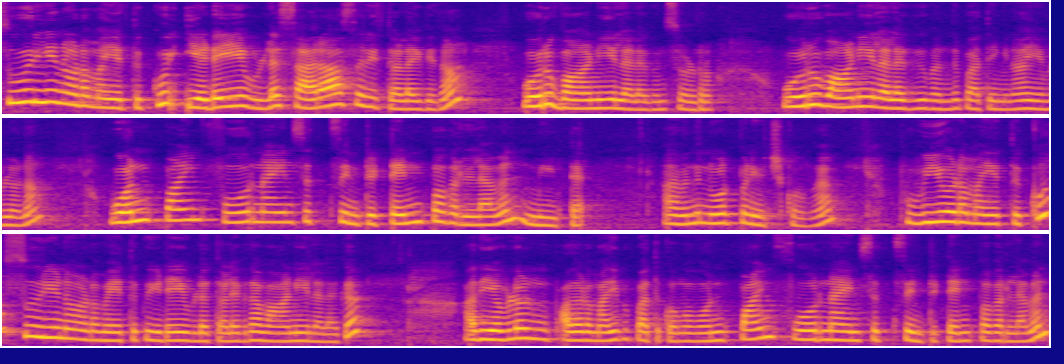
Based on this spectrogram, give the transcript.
சூரியனோட மையத்துக்கும் இடையே உள்ள சராசரி தொலைவு தான் ஒரு வானியல் அலகுன்னு சொல்கிறோம் ஒரு வானியல் அலகு வந்து பார்த்திங்கன்னா எவ்வளோனா one point four nine six into ten power eleven metre. அதை வந்து நோட் பண்ணி வச்சுக்கோங்க. புவியோட மையத்துக்கும் சூரியனோட மையத்துக்கும் இடையே உள்ள தொலைவு தான் வானியல் அலகு அது எவ்வளோ அதோட மதிப்பு பார்த்துக்கோங்க. One point four nine six into ten power eleven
